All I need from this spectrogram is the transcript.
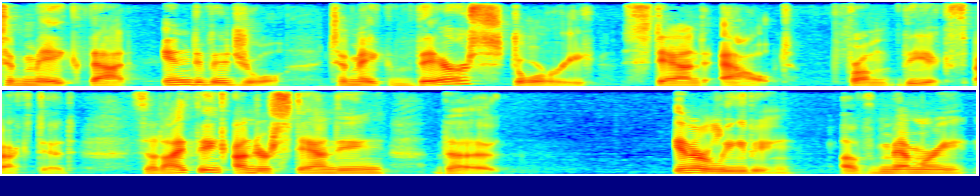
to make that individual, to make their story stand out from the expected? So I think understanding the interleaving of memory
